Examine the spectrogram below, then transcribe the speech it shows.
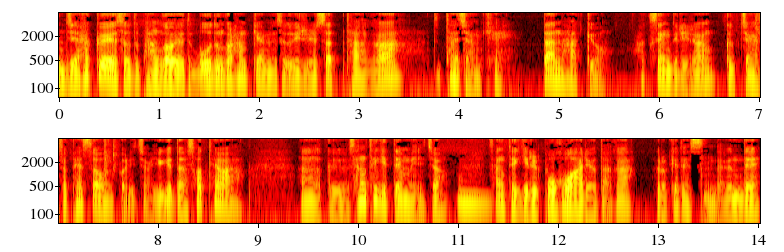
이제 학교에서도 방과 후에도 모든 걸 함께 하면서 의리를 쌓다가 뜻하지 않게 딴 학교 학생들이랑 극장에서 패싸움을 벌이죠. 이게 다 서태화 어, 그 상태기 때문이죠. 음, 상태기를 보호하려다가 그렇게 됐습니다. 근데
